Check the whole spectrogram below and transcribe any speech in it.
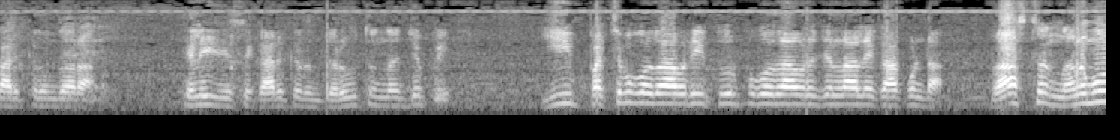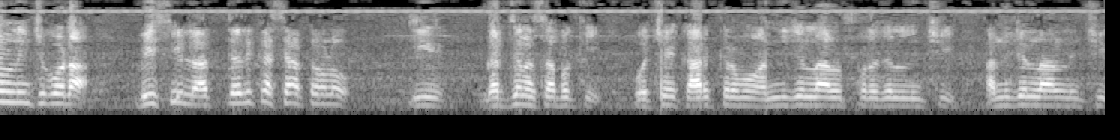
కార్యక్రమం ద్వారా తెలియజేసే కార్యక్రమం జరుగుతుందని చెప్పి ఈ పశ్చిమ గోదావరి తూర్పు గోదావరి జిల్లాలే కాకుండా రాష్ట్ర నలుమూల నుంచి కూడా బీసీలు అత్యధిక శాతంలో ఈ గర్జన సభకి వచ్చే కార్యక్రమం అన్ని జిల్లాల ప్రజల నుంచి అన్ని జిల్లాల నుంచి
